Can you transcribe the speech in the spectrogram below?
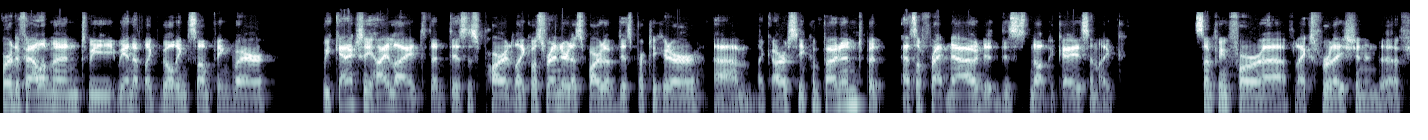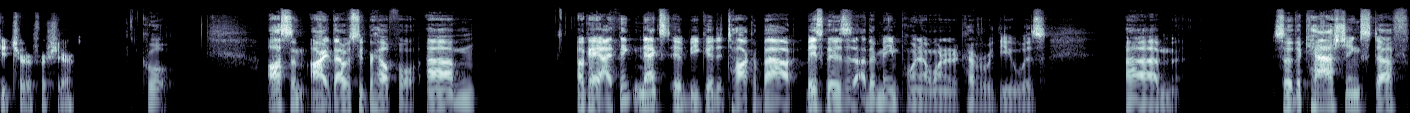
for development, we we end up like building something where we can actually highlight that this is part like was rendered as part of this particular um, like RC component. But as of right now, this is not the case, and like something for uh, for exploration in the future for sure. Cool, awesome. All right, that was super helpful. Um, okay, I think next it would be good to talk about. Basically, this is the other main point I wanted to cover with you was um, so the caching stuff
